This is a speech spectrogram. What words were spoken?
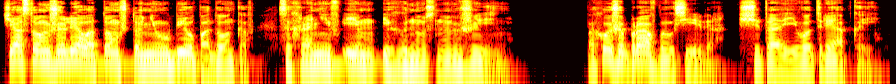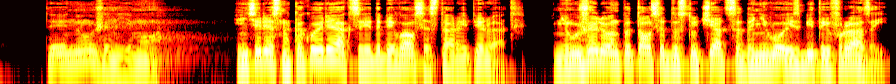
Часто он жалел о том, что не убил подонков, сохранив им их гнусную жизнь. Похоже, прав был Сильвер, считая его тряпкой. «Ты нужен ему». Интересно, какой реакции добивался старый пират? Неужели он пытался достучаться до него избитой фразой?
